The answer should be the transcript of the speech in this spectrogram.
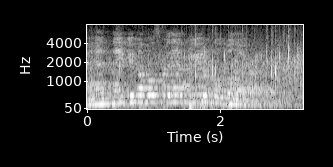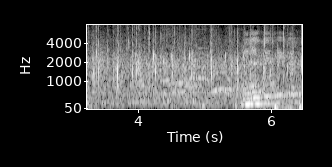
And thank you, Bubbles, for that beautiful bolero. And as they take their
